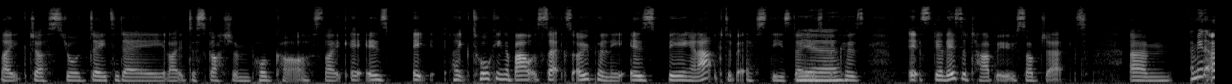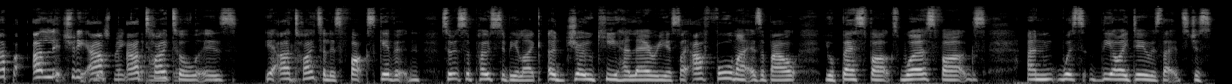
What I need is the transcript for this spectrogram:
like just your day-to-day like discussion podcast like it is it like talking about sex openly is being an activist these days Yeah. because it still is a taboo subject um I mean, our, our literally our, our title is yeah, our title is "fucks given," so it's supposed to be like a jokey, hilarious. Like our format is about your best fucks, worst fucks, and was the idea is that it's just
